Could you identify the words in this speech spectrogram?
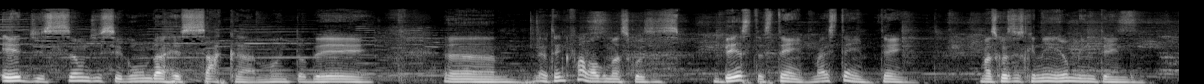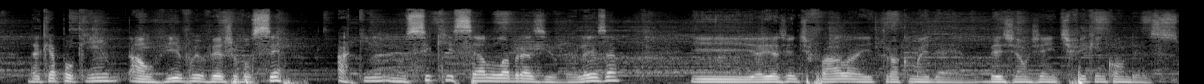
edição de segunda ressaca. Muito bem. Uh, eu tenho que falar algumas coisas bestas, tem, mas tem, tem. Umas coisas que nem eu me entendo. Daqui a pouquinho, ao vivo, eu vejo você aqui no SIC Célula Brasil, beleza? E aí a gente fala e troca uma ideia. Beijão, gente. Fiquem com Deus.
